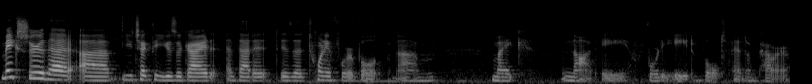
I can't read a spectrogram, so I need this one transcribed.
Make sure that uh, you check the user guide and that it is a 24 volt um, mic, not a 48 volt phantom power.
